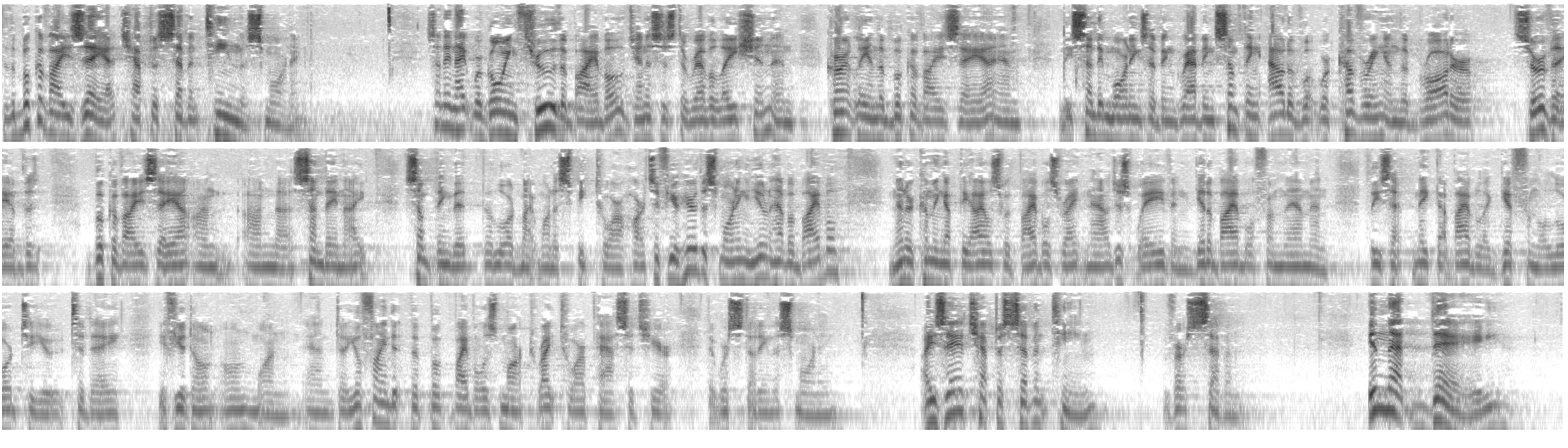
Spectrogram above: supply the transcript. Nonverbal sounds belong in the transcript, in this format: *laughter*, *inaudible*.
to the book of Isaiah, chapter 17 this morning. Sunday night we're going through the Bible, Genesis to Revelation, and currently in the book of Isaiah. And these Sunday mornings I've been grabbing something out of what we're covering in the broader survey of the book of Isaiah on, on uh, Sunday night, something that the Lord might want to speak to our hearts. If you're here this morning and you don't have a Bible, Men are coming up the aisles with Bibles right now. Just wave and get a Bible from them and please make that Bible a gift from the Lord to you today if you don't own one. And uh, you'll find that the book Bible is marked right to our passage here that we're studying this morning. Isaiah chapter 17, verse 7. In that day,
